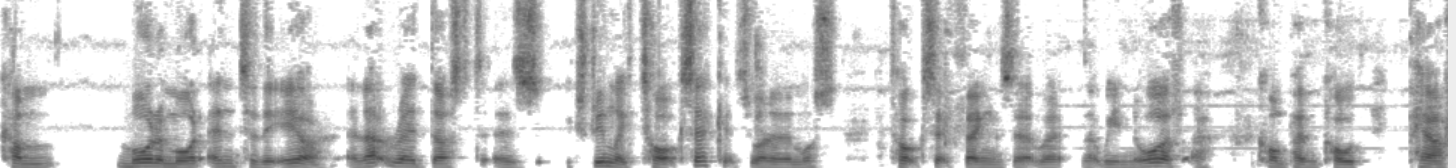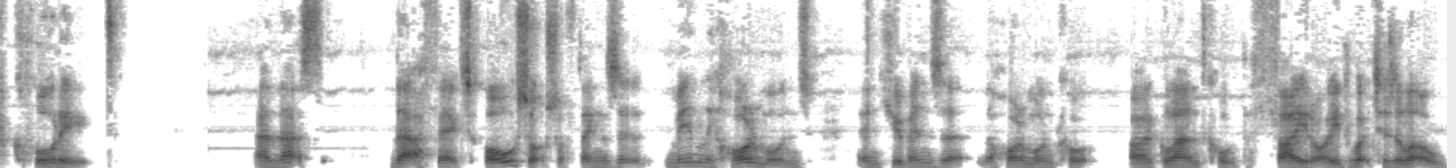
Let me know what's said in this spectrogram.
come more and more into the air, and that red dust is extremely toxic. It's one of the most toxic things that we, that we know of a compound called perchlorate, and that's that affects all sorts of things, uh, mainly hormones in humans. Uh, the hormone called, a gland called the thyroid, which is a little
